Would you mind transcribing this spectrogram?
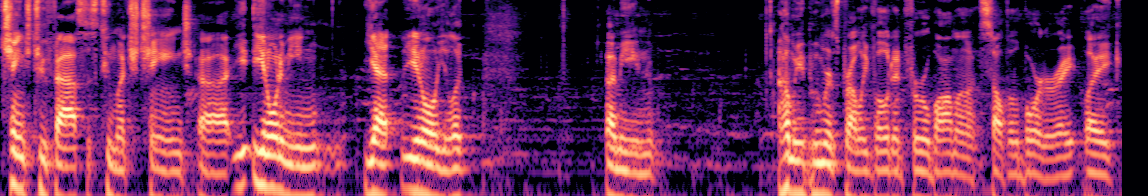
change too fast is too much change. Uh, you, you know what I mean? Yet, you know, you look I mean, how many boomers probably voted for Obama south of the border, right? Like,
